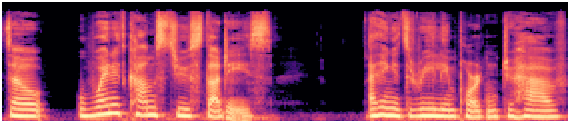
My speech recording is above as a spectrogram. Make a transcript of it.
So when it comes to studies, I think it's really important to have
